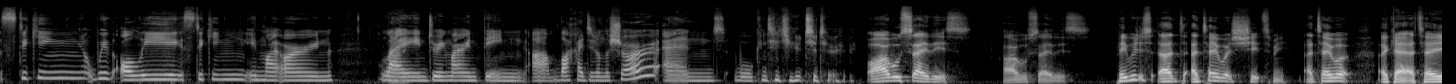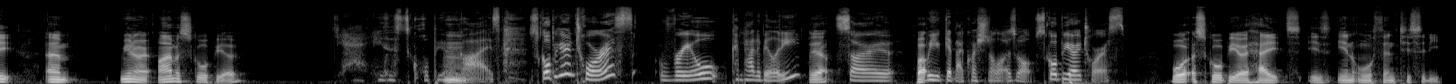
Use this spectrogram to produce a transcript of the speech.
sticking with Ollie, sticking in my own lane, doing my own thing, um, like I did on the show, and will continue to do. I will say this. I will say this. People just. I t- I tell you what shits me. I tell you what. Okay, I tell you. Um, you know, I'm a Scorpio. Yeah, he's a Scorpio, guys. Scorpio and Taurus, real compatibility. Yeah. So But- we get that question a lot as well. Scorpio, Taurus. What a Scorpio hates is inauthenticity.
